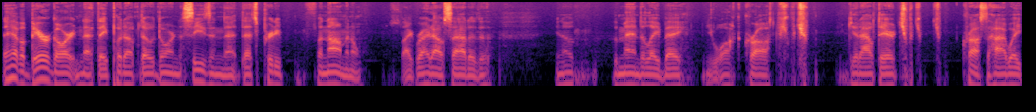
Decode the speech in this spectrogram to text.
They have a beer garden that they put up though during the season that that's pretty phenomenal. It's like right outside of the, you know, the Mandalay Bay. You walk across, get out there, cross the highway.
